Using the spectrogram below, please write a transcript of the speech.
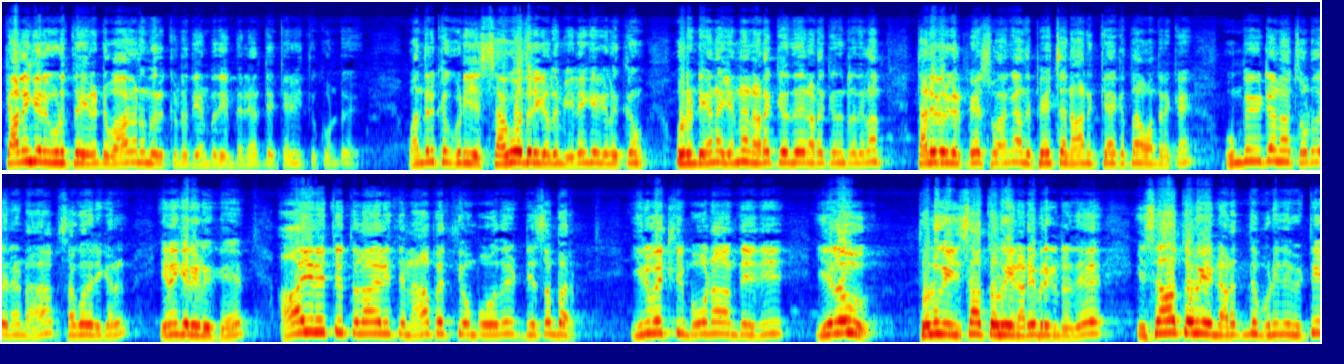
கலைஞர் கொடுத்த இரண்டு வாகனம் இருக்கின்றது என்பதை இந்த நேரத்தை தெரிவித்துக் கொண்டு வந்திருக்கக்கூடிய சகோதரிகளும் இளைஞர்களுக்கும் ஒரு ரெண்டு ஏன்னா என்ன நடக்குது நடக்குதுன்றதெல்லாம் தலைவர்கள் பேசுவாங்க. அந்த பேச்சை நானும் கேட்கத்தான் வந்திருக்கேன். உங்ககிட்ட நான் சொல்றது என்னன்னா சகோதரிகள் இளைஞர்களுக்கு ஆயிரத்தி தொள்ளாயிரத்தி நாற்பத்தி ஒம்பது டிசம்பர் இருபத்தி மூணாம் தேதி இரவு தொழுகை இசா தொழுகை நடைபெறுகின்றது. இசா தொழுகை நடந்து முடிந்துவிட்டு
